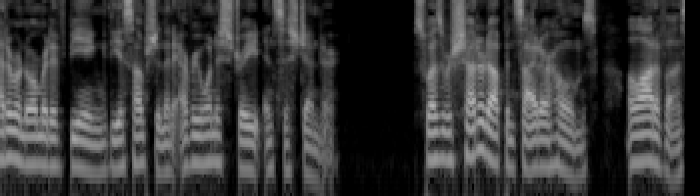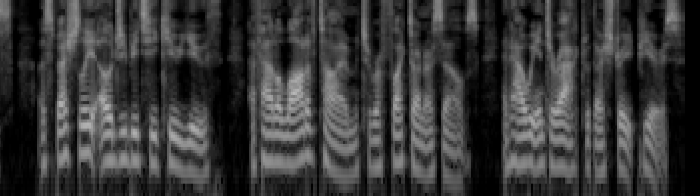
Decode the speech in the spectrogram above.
Heteronormative being the assumption that everyone is straight and cisgender. So, as we're shuttered up inside our homes, a lot of us, especially LGBTQ youth, have had a lot of time to reflect on ourselves and how we interact with our straight peers.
